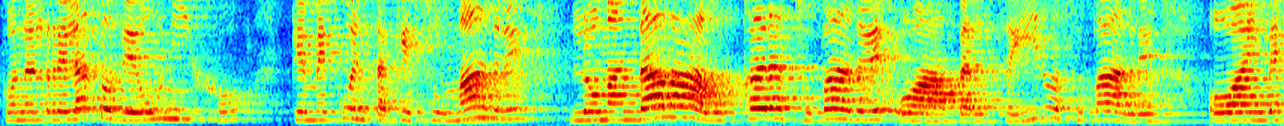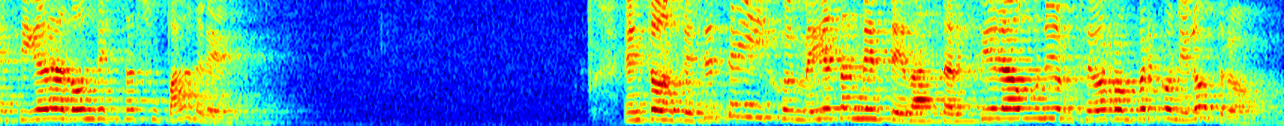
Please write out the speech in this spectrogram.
con el relato de un hijo que me cuenta que su madre lo mandaba a buscar a su padre o a perseguir a su padre o a investigar a dónde está su padre. Entonces ese hijo inmediatamente va a ser fiel a uno y se va a romper con el otro.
